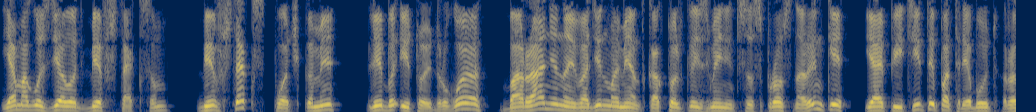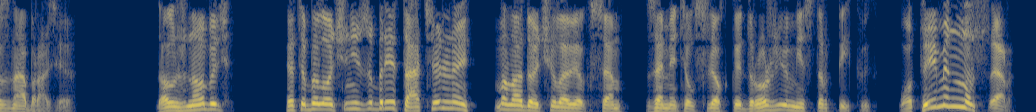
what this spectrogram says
я могу сделать бифштексом, бифштекс почками, либо и то, и другое, бараниной в один момент, как только изменится спрос на рынке и аппетиты потребуют разнообразия. Должно быть, — Это был очень изобретательный молодой человек, Сэм, — заметил с легкой дрожью мистер Пиквик. — Вот именно, сэр,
